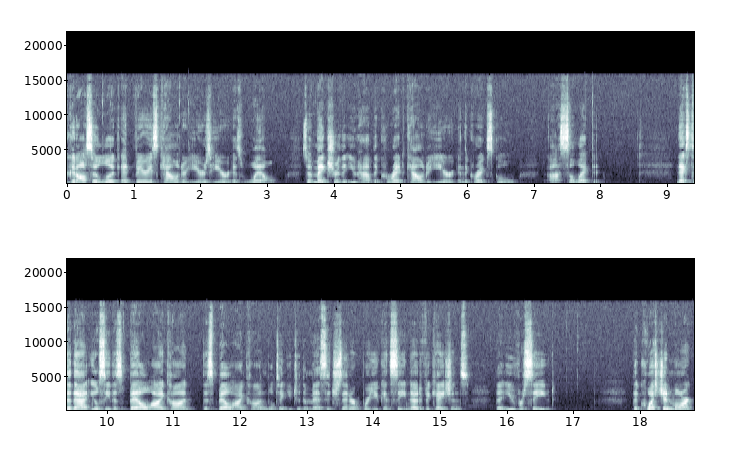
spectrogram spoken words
can also look at various calendar years here as well. So make sure that you have the correct calendar year and the correct school uh, selected. Next to that, you'll see this bell icon. This bell icon will take you to the message center where you can see notifications that you've received. The question mark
